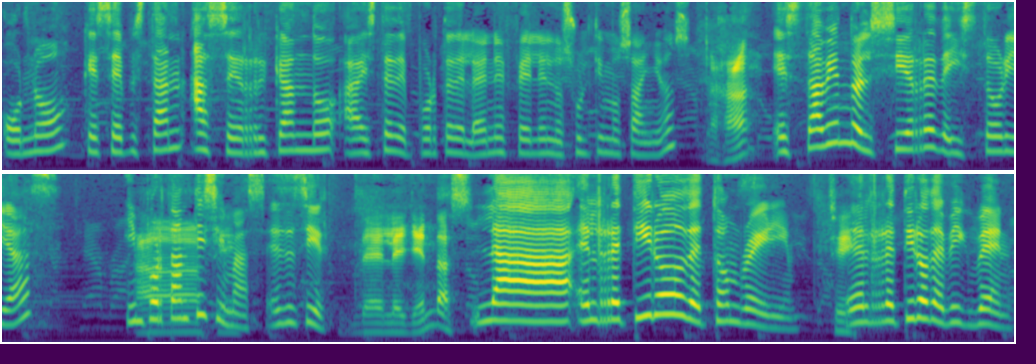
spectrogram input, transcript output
o no que se están acercando a este deporte de la NFL en los últimos años, Ajá. está viendo el cierre de historias importantísimas. Es decir, De leyendas. la, el retiro de Tom Brady, Sí. el retiro de Big Ben,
